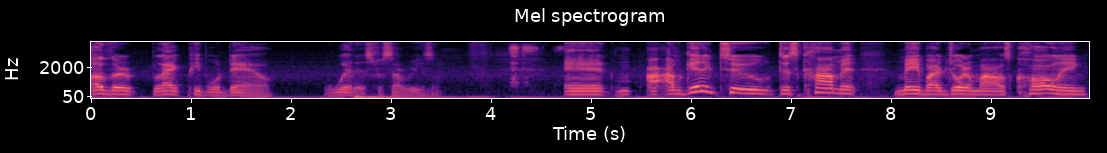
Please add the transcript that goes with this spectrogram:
other black people down with us for some reason. And I- I'm getting to this comment made by Jordan Myles calling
